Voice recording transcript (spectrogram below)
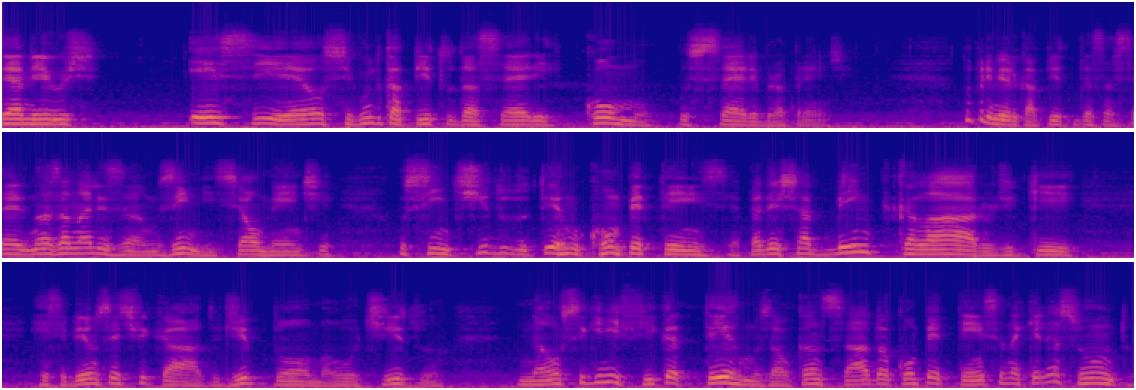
é, amigos, esse é o segundo capítulo da série Como o Cérebro Aprende. No primeiro capítulo dessa série, nós analisamos inicialmente o sentido do termo competência, para deixar bem claro de que receber um certificado, diploma ou título não significa termos alcançado a competência naquele assunto,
